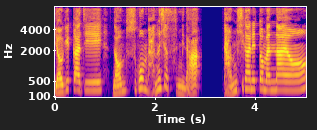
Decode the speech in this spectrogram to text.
여기까지 너무 수고 많으셨습니다. 다음 시간에 또 만나요.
